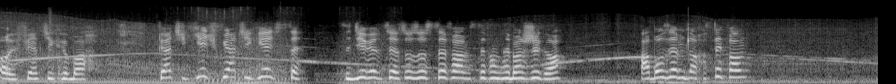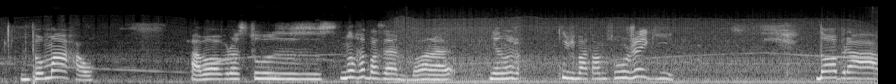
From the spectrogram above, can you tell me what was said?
Oj, Fiacik chyba. Fiacik, jedź, Fiacik, jedź! Ste, te nie wiem, co ja tu ze Stefan, Stefan chyba żyga. Albo zemdlał, Stefan. Pomachał. Albo po prostu, z, no chyba zemdlał, ale nie no, kuźba, tam są. Dobra.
